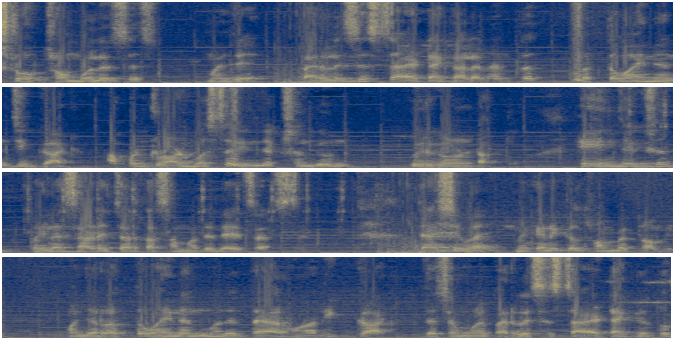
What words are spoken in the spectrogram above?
स्ट्रोक थ्रॉम्बोलिसिस म्हणजे पॅरालिसिसचा अटॅक आल्यानंतर रक्तवाहिन्यांची गाठ आपण क्लॉट बस्टर इंजेक्शन देऊन विरघळून टाकतो. हे इंजेक्शन पहिल्या साडेचार तासामध्ये द्यायचं असते. त्याशिवाय मेकॅनिकल थ्रॉम्बेक्टॉमी म्हणजे रक्तवाहिन्यांमध्ये तयार होणारी गाठ ज्याच्यामुळे पॅरालिसिसचा अटॅक येतो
